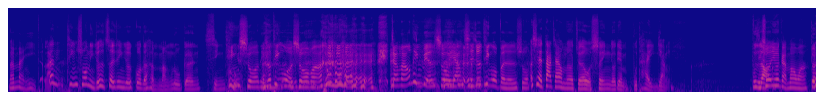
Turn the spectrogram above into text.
蛮满意的啦，但听说你就是最近就过得很忙碌跟辛苦。听说你说听我说吗？讲好像听别人说一样，其实就听我本人说。而且大家有没有觉得我声音有点不太一样？不知道，你说因为感冒吗？对，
